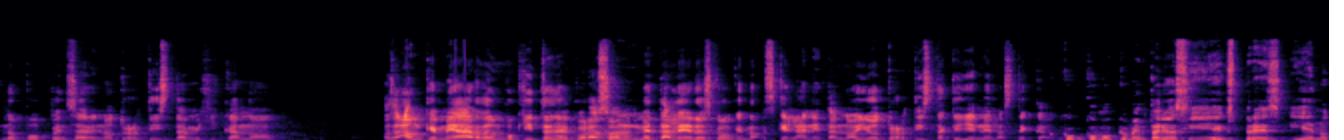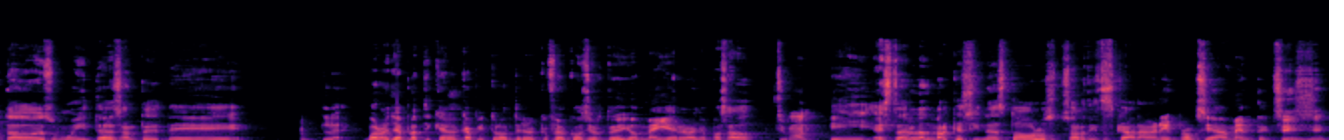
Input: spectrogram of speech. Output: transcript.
no puedo pensar en otro artista mexicano O sea, aunque me arda un poquito en el corazón Ajá. metalero, es como que no, es que la neta no hay otro artista que llene el Azteca, güey. Co- Como comentario así express, y he notado eso muy interesante de... Bueno, ya platiqué en el capítulo anterior que fue al concierto de John Mayer el año pasado. Simón. Y están en las marquesinas todos los otros artistas que van a venir próximamente. Sí, sí, sí.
